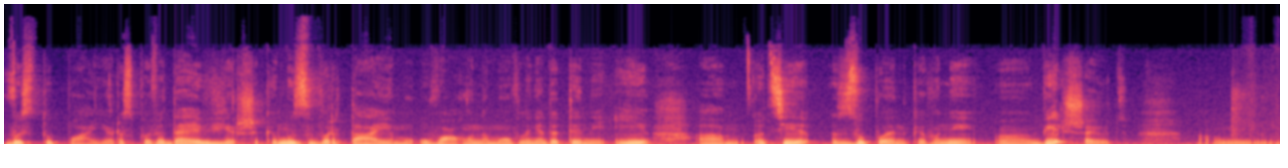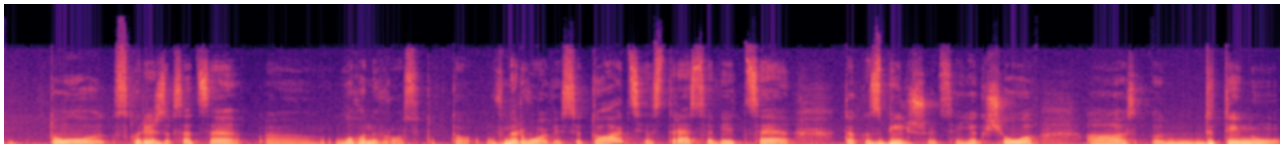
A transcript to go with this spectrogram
виступає, розповідає віршики, ми звертаємо увагу на мовлення дитини, і е, оці зупинки вони е, більшають, ем, то, скоріш за все, це е, логоневроз. Тобто в нервовій ситуації стресовій це так збільшується. Якщо е, с- дитину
